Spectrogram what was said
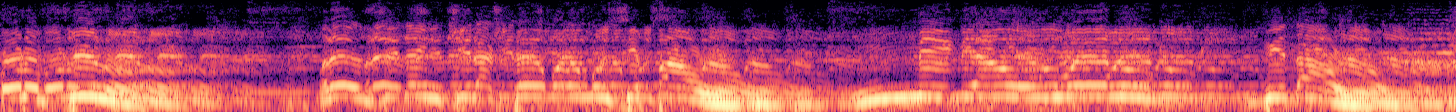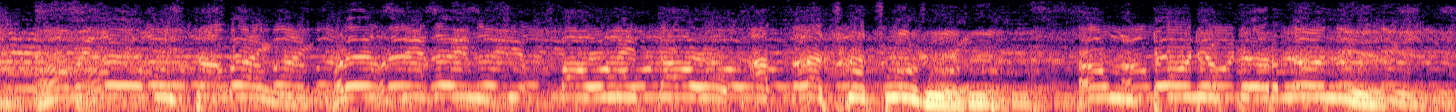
Orofino presidente da Câmara Municipal, Miguel Bueno Vidal. Convidamos também, presidente Paulital Atlético Clube, Antônio Fernandes.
